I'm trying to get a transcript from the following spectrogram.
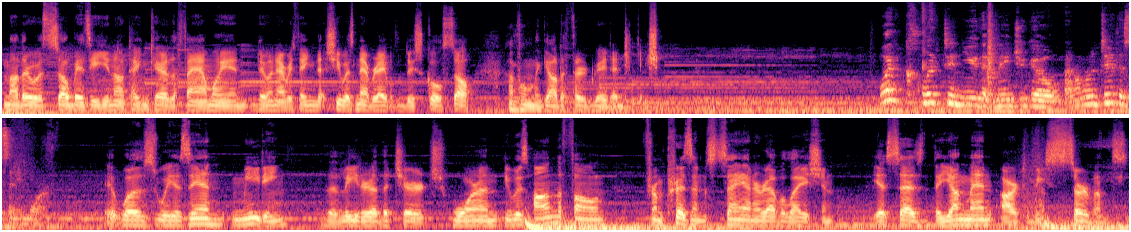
mother was so busy, you know, taking care of the family and doing everything that she was never able to do school. So I've only got a third grade education. What clicked in you that made you go, I don't want to do this anymore? It was, we was in meeting, the leader of the church, Warren, he was on the phone from prison saying a revelation. It says the young men are to be servants.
